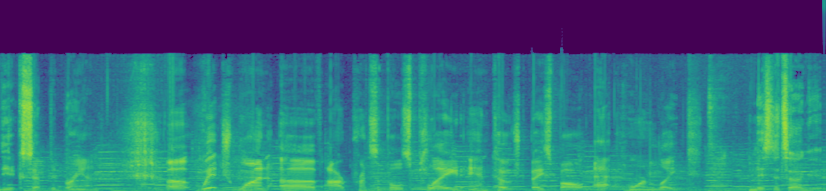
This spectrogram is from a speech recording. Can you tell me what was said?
the accepted brand. Uh, which one of our principals played and coached baseball at Horn Lake? Mr. Tungate.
